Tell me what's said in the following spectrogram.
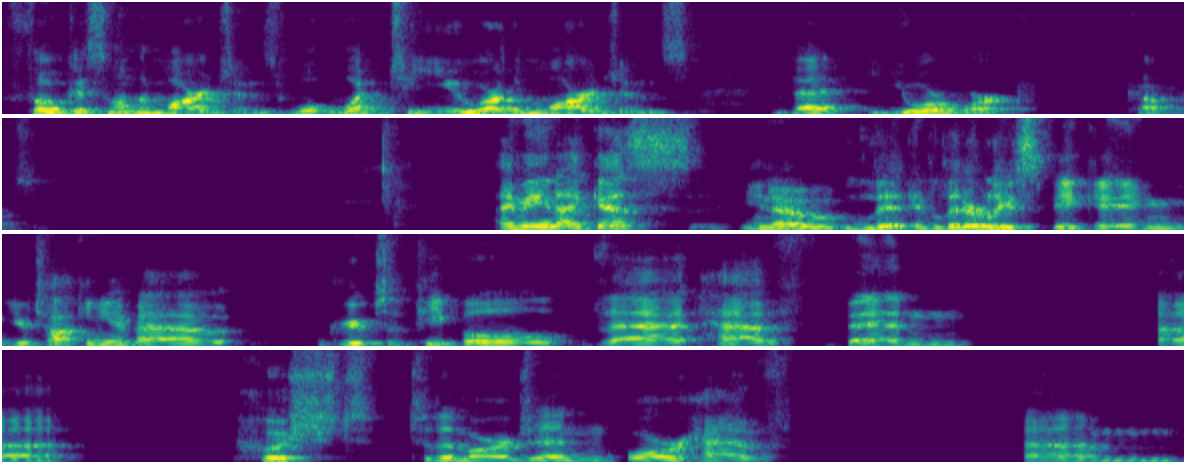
Focus on the Margins. What, what to you are the margins that your work covers? I mean, I guess, you know, li- literally speaking, you're talking about groups of people that have been uh, pushed to the margin or have um,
